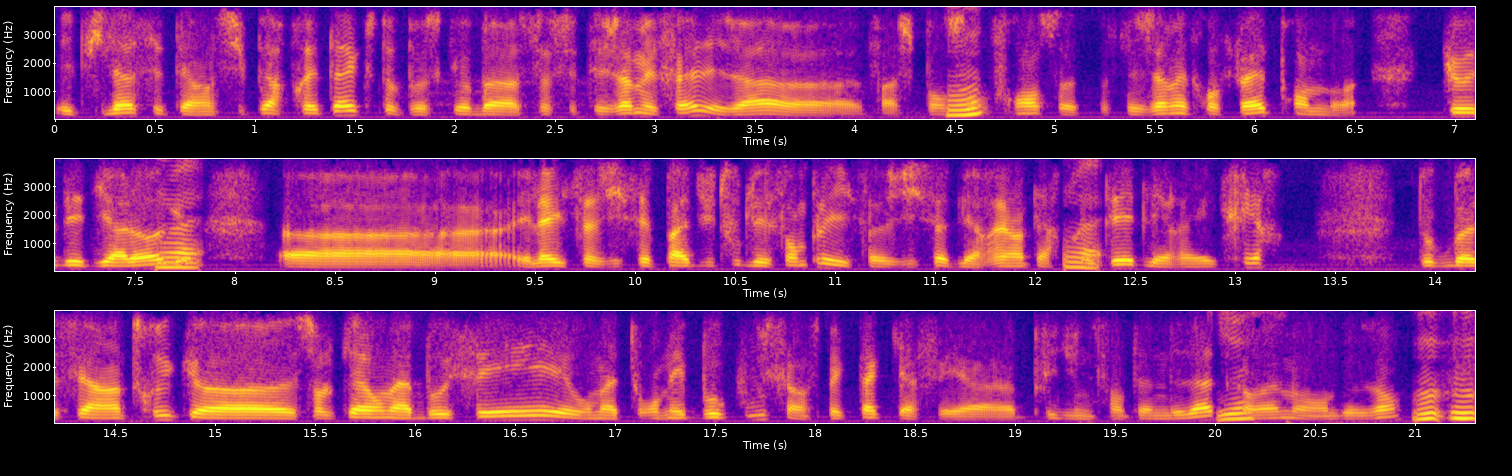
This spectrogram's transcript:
et puis là, c'était un super prétexte parce que bah ça s'était jamais fait déjà. Euh, enfin, je pense mmh. en France, ça s'est jamais trop fait de prendre que des dialogues. Euh, et là, il s'agissait pas du tout de les sampler, il s'agissait de les réinterpréter, de les réécrire. Donc bah, c'est un truc euh, sur lequel on a bossé, on a tourné beaucoup. C'est un spectacle qui a fait euh, plus d'une centaine de dates quand même en deux ans. Mm, mm.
